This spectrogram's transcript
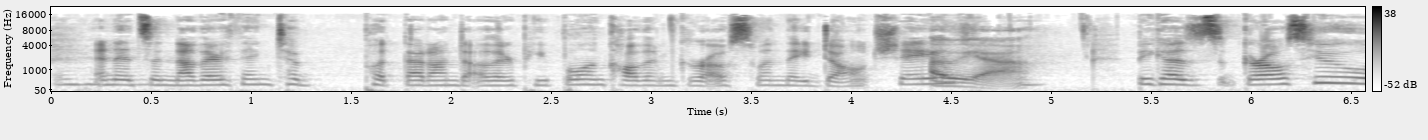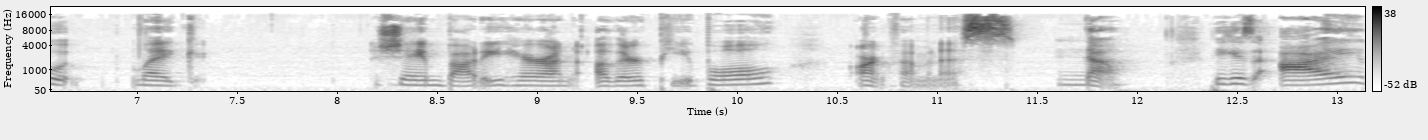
and it's another thing to put that onto other people and call them gross when they don't shave. Oh yeah. Because girls who like shame body hair on other people aren't feminists. No, because I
